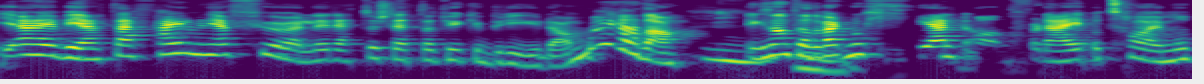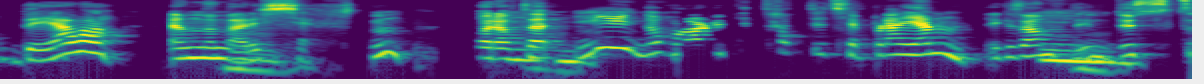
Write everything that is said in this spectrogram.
Jeg vet det er feil, men jeg føler rett og slett at du ikke bryr deg om meg, jeg, da. Mm. Ikke sant? Det hadde vært noe helt annet for deg å ta imot det, da, enn den derre Mm. kjeften. For at Mm. 'Nå har du ikke tatt ut søpla igjen', ikke sant? Din Mm. dust.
